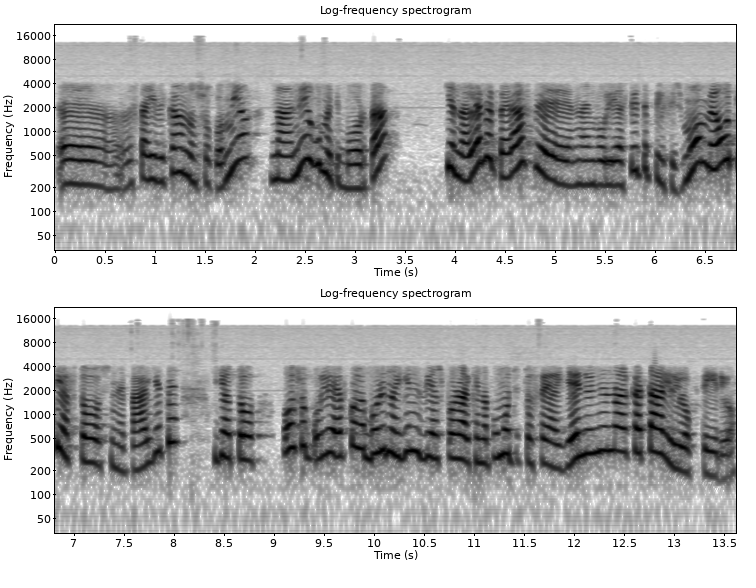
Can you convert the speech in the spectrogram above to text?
ε, στα ειδικά νοσοκομεία να ανοίγουμε την πόρτα και να λέμε περάστε να εμβολιαστείτε πληθυσμό με ό,τι αυτό συνεπάγεται για το πόσο πολύ εύκολα μπορεί να γίνει διασπορά και να πούμε ότι το Θεαγένιο είναι ένα κατάλληλο κτίριο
